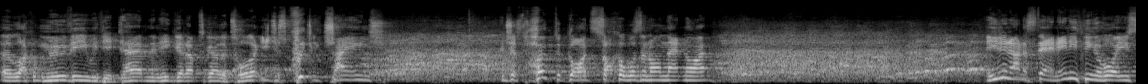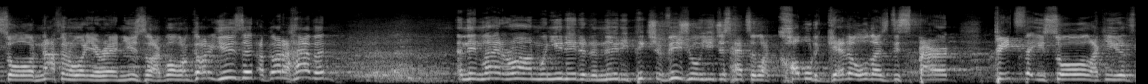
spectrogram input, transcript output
a like a movie with your dad, and then he'd get up to go to the toilet, you just quickly change, and just hope to God soccer wasn't on that night. You didn't understand anything of what you saw, nothing of what you read, and you're just like, well, I've got to use it, I've got to have it. And then later on, when you needed a nudie picture visual, you just had to like cobble together all those disparate bits that you saw, like he was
